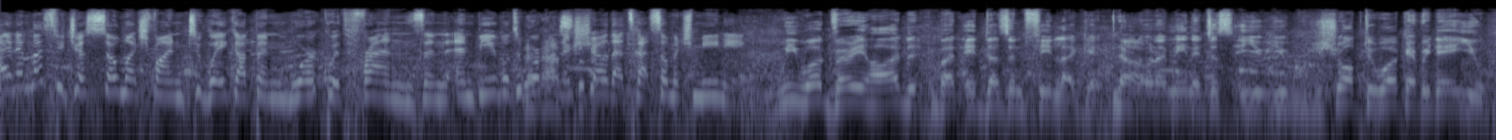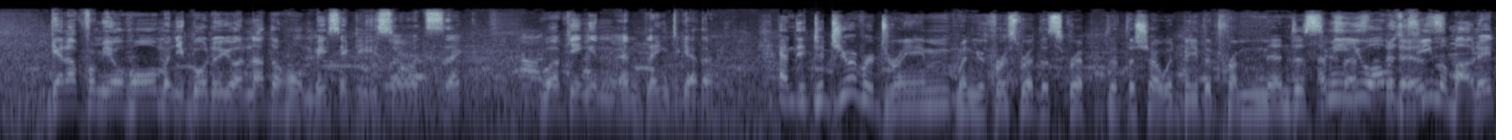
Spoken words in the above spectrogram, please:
And it must be just so much fun to wake up and work with friends and, and be able to It work on a show be. that's got so much meaning. We work very hard, but it doesn't feel like it. No. You know what I mean? It just you, you you show up to work every day. You get up from your home and you go to your another home, basically. So Yeah. it's like oh, that's working and, and playing together. And did you ever dream when you first read the script that the show would be the tremendous I mean, you always dream about it,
